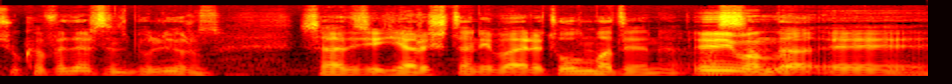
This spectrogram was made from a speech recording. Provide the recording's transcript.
çok affedersiniz bölüyorum. Sadece yarıştan ibaret olmadığını Eyvallah. aslında e,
